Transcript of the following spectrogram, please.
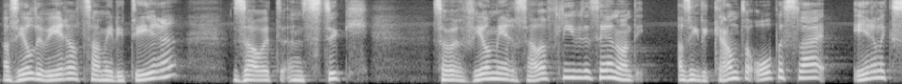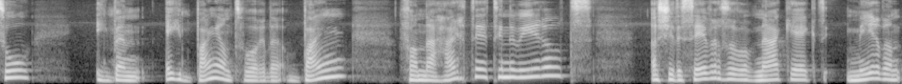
Als heel de wereld zou mediteren, zou het een stuk... Zou er veel meer zelfliefde zijn? Want als ik de kranten opensla, eerlijk zo, ik ben echt bang aan het worden. Bang van de hardheid in de wereld. Als je de cijfers erop nakijkt, meer dan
